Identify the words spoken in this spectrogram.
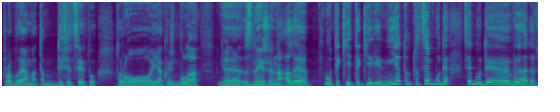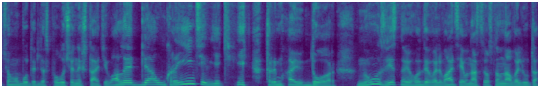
проблема там дефіциту торгового якось була е, знижена. Але ну такі такі рівні є. Тобто, це буде це буде вигода в цьому буде для Сполучених Штатів. Але для українців, які тримають долар, ну звісно, його девальвація. У нас це основна валюта,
